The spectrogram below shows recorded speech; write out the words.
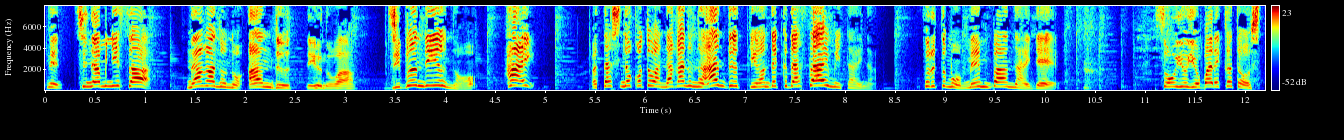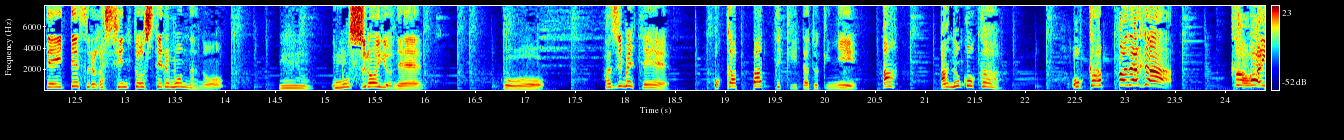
ね、ちなみにさ、長野のアンドゥっていうのは、自分で言うの？はい私のことは長野のアンドゥって呼んでくださいみたいな。それともメンバー内で、そういう呼ばれ方をしていて、それが浸透してるもんなの？うん、面白いよね。こう、初めて、おかっぱって聞いたときに、あ、あの子か、おかっぱだが、かわい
